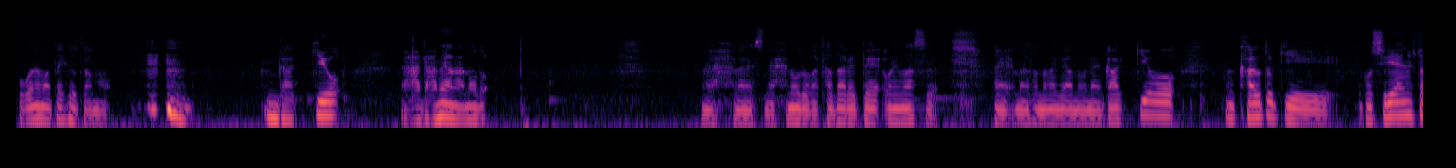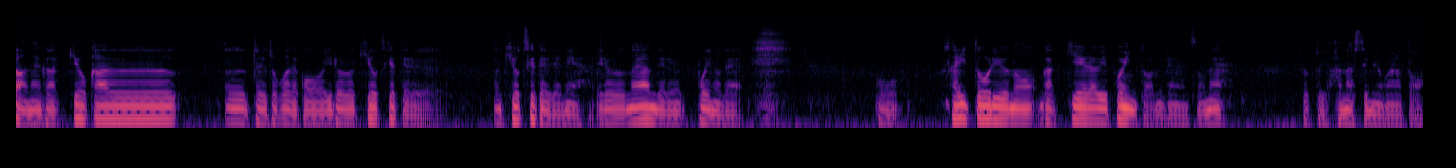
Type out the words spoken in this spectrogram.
ここでまた一つあの 楽器をああダメやな喉。ダメですね。喉がただれております。はいまあそんな感じであのね楽器を買う時こう知り合いの人はね楽器を買うというところでこういろいろ気をつけてる気をつけてるじゃねえいろいろ悩んでるっぽいのでこう斎藤流の楽器選びポイントみたいなやつをねちょっと話してみようかなと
